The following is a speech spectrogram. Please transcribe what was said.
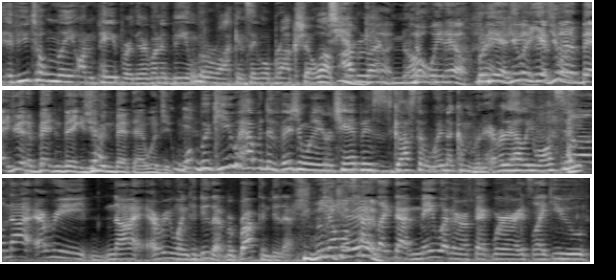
if you told me on paper they're going to be in Little Rock and say, "Well, Brock, show up," Dear I'd be God. like, "No, way in hell. But yeah, if you, yeah, if you had a bet, if you had a bet in Vegas, you wouldn't bet that, would you? Well, but can you have a division where your champions is Gus to win that comes whenever the hell he wants to? Well, not every, not everyone can do that, but Brock can do that. He really he almost can. has like that Mayweather effect, where it's like you,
